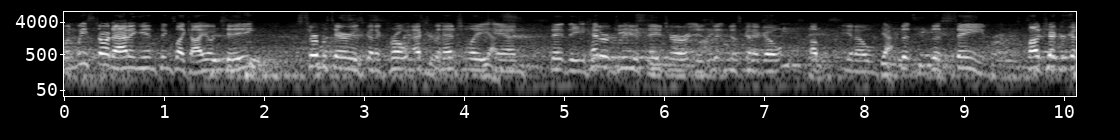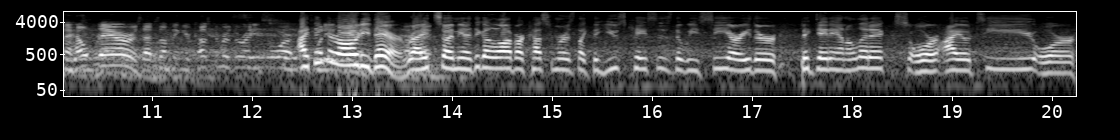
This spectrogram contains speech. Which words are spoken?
When we start adding in things like IoT, surface area is going to grow exponentially yes. and the, the, heterogeneous nature is just going to go up, you know, yeah. the, the, same. Is CloudCheckr going to help there, or is that something your customers are ready for? I think they're already there, okay. right? So I mean, I think a lot of our customers, like the use cases that we see are either big data analytics or IoT or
